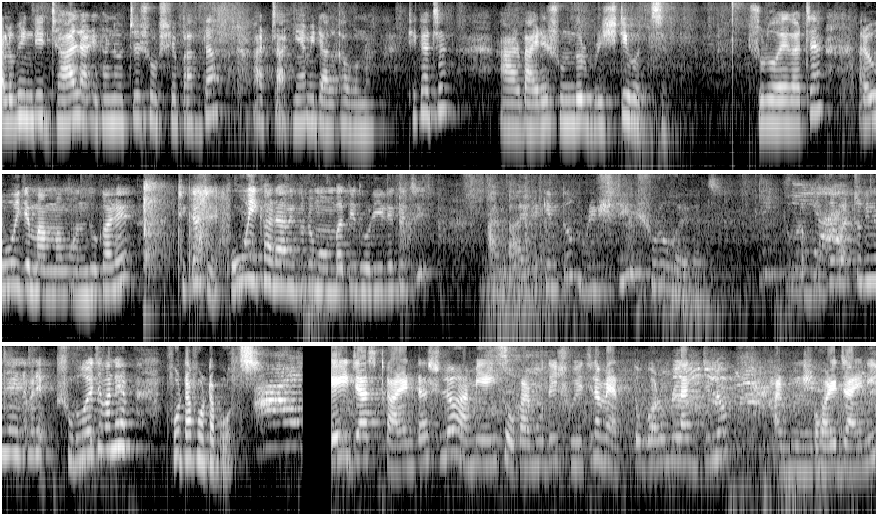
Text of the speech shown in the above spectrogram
আলু ভিন্ডির ঝাল আর এখানে হচ্ছে সর্ষে পাবদা আর চাটনি আমি ডাল খাব না, ঠিক আছে? আর বাইরে সুন্দর বৃষ্টি হচ্ছে, শুরু হয়ে গেছে। আর ওই যে মাম্মা অন্ধকারে, ঠিক আছে? ওইখানে আমি দুটো মোমবাতি ধরিয়ে রেখেছি, আর বাইরে কিন্তু বৃষ্টি শুরু হয়ে গেছে। বুঝতে পারছ কিনা জানি না মানে শুরু হয়েছে মানে ফোটা ফোটা পড়ছে। এই জাস্ট কারেন্ট আসলো আমি এই সোফার মধ্যেই শুয়েছিলাম এত গরম লাগছিল আর ঘরে যাইনি।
